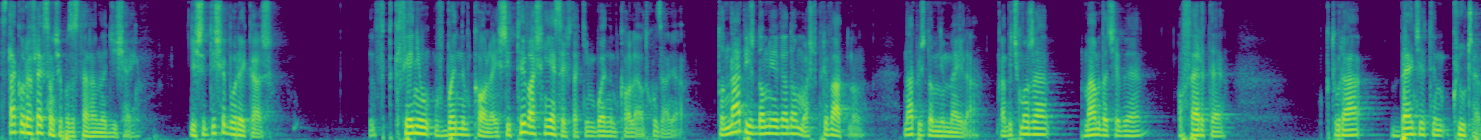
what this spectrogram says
Z taką refleksją Cię pozostawiam na dzisiaj. Jeśli Ty się borykasz w tkwieniu w błędnym kole, jeśli Ty właśnie jesteś w takim błędnym kole odchudzania, to napisz do mnie wiadomość prywatną, napisz do mnie maila, a być może mam dla Ciebie ofertę, która będzie tym kluczem.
